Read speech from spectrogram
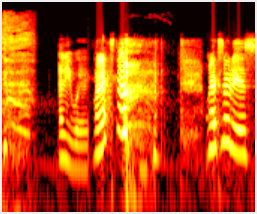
anyway, my next note. my next note is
